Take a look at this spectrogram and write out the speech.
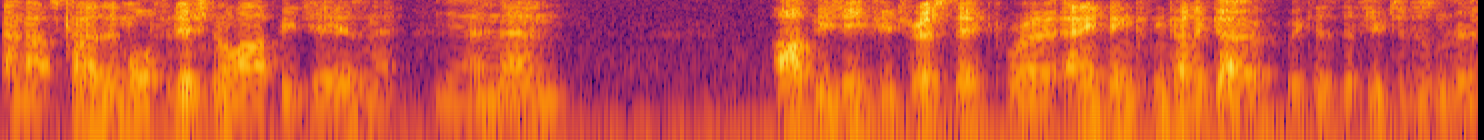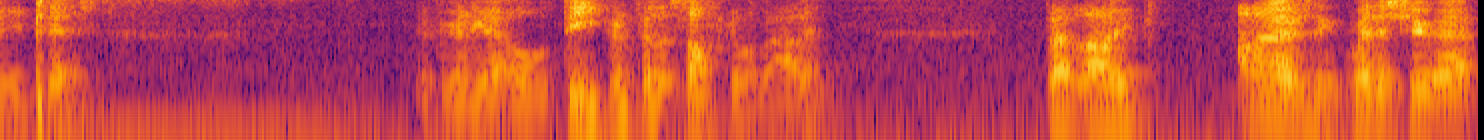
And that's kind of the more traditional RPG, isn't it? Yeah. And then RPG futuristic, where anything can kind of go because the future doesn't really exist. If we're going to get all deep and philosophical about it, but like, I don't know. I think with a shooter,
